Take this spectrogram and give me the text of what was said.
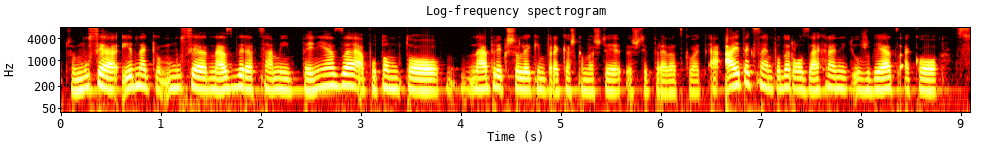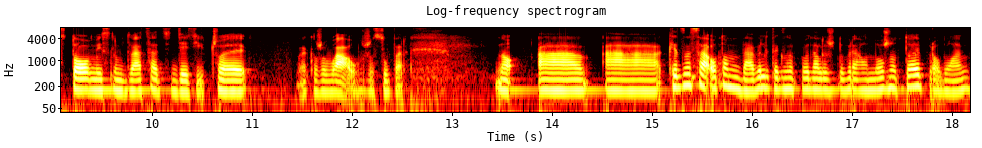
Čo musia, jednak musia nazbierať sami peniaze a potom to napriek všelijakým prekážkam ešte, ešte prevádzkovať. A aj tak sa im podarilo zachrániť už viac ako 100, myslím 20 detí, čo je akože wow, že super. No a, a keď sme sa o tom bavili, tak sme povedali, že dobre, ale možno to je problém,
